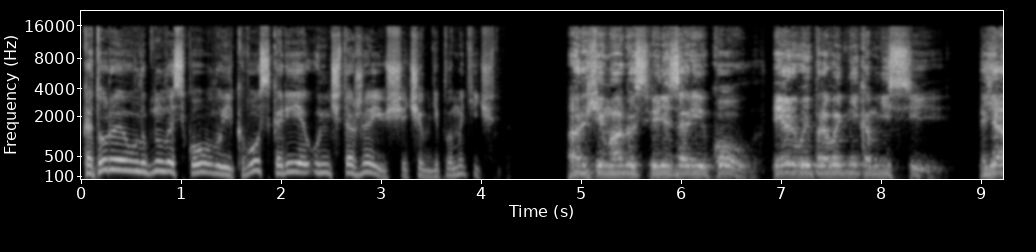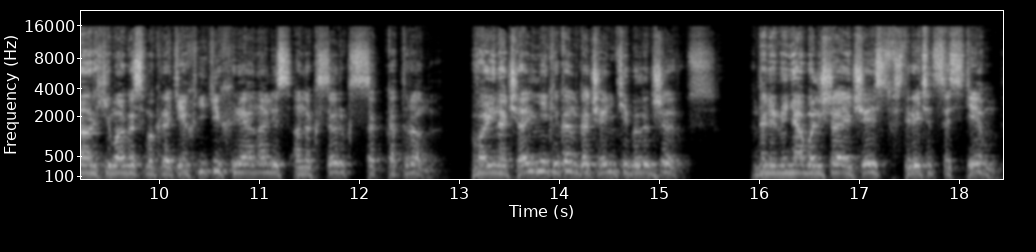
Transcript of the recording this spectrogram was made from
которая улыбнулась Коулу и Кво скорее уничтожающе, чем дипломатично. «Архимагас Велизарий Коул, первый проводник амнисии. Я архимагас макротехники Хрианалис Анаксеркс Саккатрана, военачальник Икангаченти Беледжерус. Для меня большая честь встретиться с тем,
